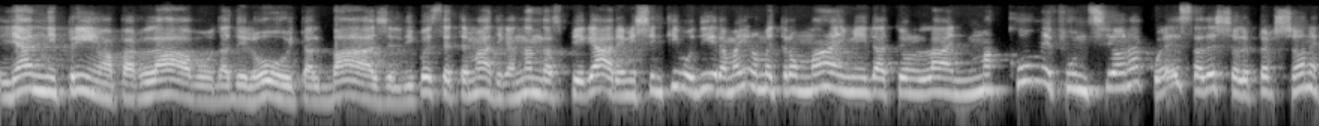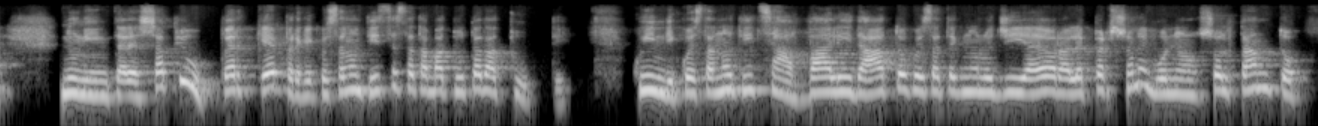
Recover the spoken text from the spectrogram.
gli anni prima parlavo da Deloitte, al Basel, di queste tematiche, andando a spiegare, mi sentivo dire, ma io non metterò mai i miei dati online, ma come funziona questo? Adesso le persone non interessa più. Perché? Perché questa notizia è stata battuta da tutti. Quindi questa notizia ha validato questa tecnologia e ora le persone vogliono soltanto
